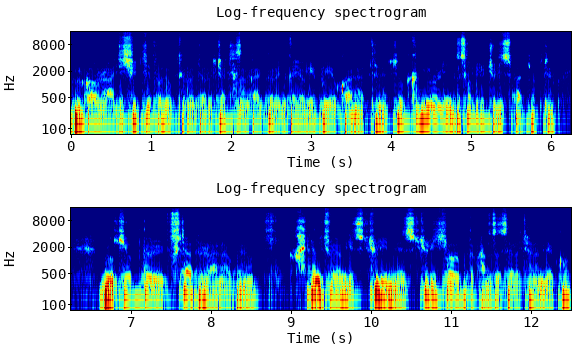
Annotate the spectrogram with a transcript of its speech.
물가 올라가지 실질 소득 들어졌죠. 자산 가격 떨어지니까 여기에 부효과가 나타났죠. 금리 올리니까 소비를 줄일 수밖에 없죠. 그리고 기업들 투자 별로 안 하고요. 가장 중요한 게 수출인데 수출이 10월부터 감소세로 전환됐고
